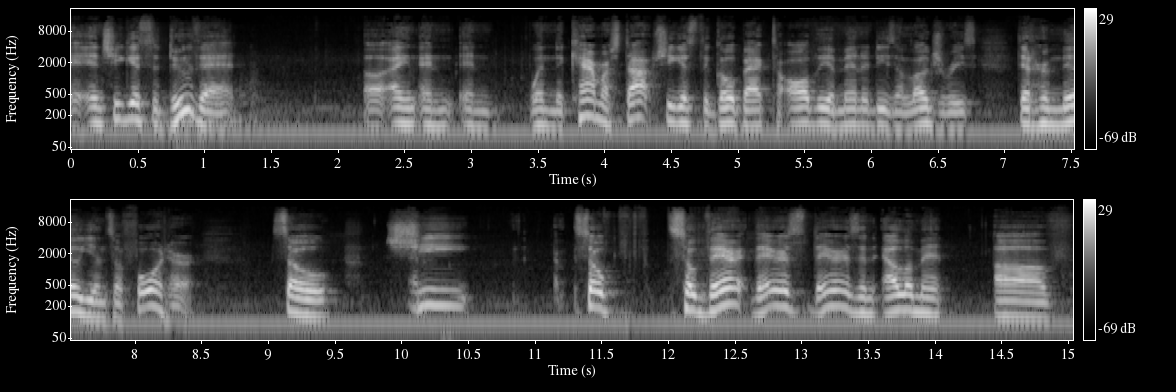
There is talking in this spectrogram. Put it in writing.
and she gets to do that. Uh, and and and when the camera stops, she gets to go back to all the amenities and luxuries that her millions afford her. So she, so so there there's there is an element of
